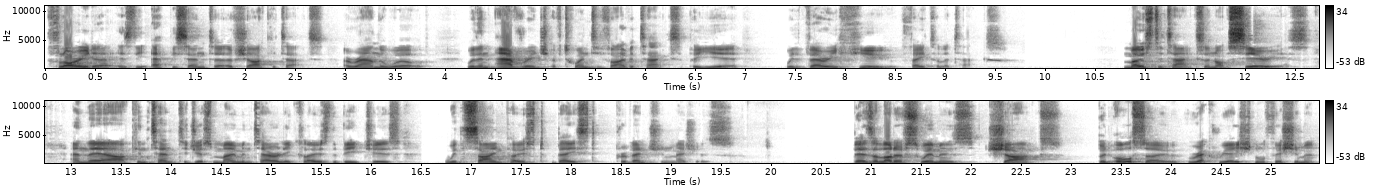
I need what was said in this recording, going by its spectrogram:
Florida is the epicenter of shark attacks around the world, with an average of 25 attacks per year, with very few fatal attacks. Most attacks are not serious, and they are content to just momentarily close the beaches with signpost-based prevention measures. There's a lot of swimmers, sharks, but also recreational fishermen.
